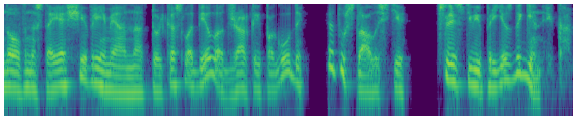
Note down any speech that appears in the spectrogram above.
Но в настоящее время она только ослабела от жаркой погоды и от усталости вследствие приезда Генрика.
